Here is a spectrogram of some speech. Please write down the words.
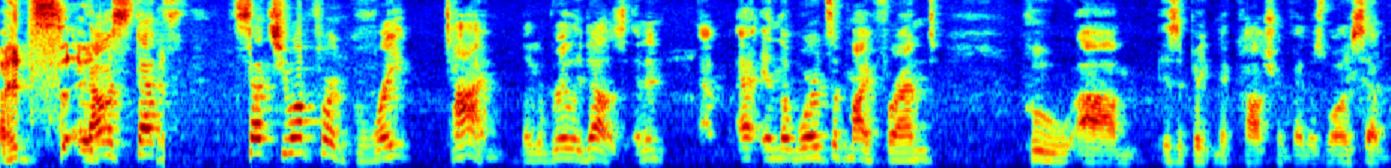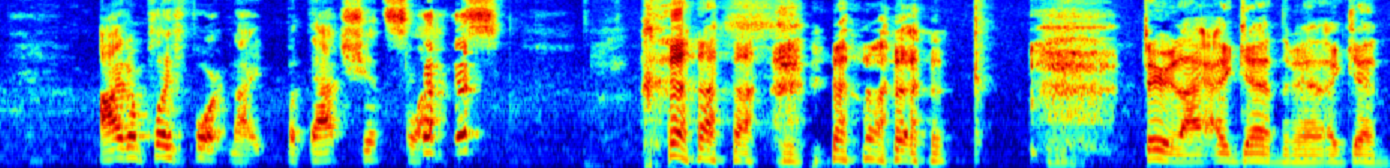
It's, That was that sets you up for a great time. Like it really does. And in, in the words of my friend, who um, is a big Nyck Caution fan as well, he said, "I don't play Fortnite, but that shit slaps." dude. I again, the man, again,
